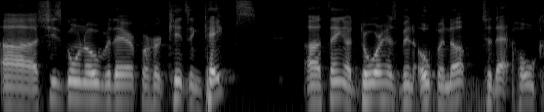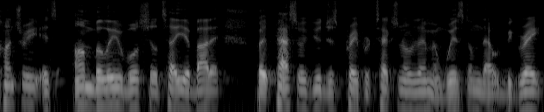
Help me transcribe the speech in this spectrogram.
Uh, she's going over there for her kids in capes uh, thing. A door has been opened up to that whole country. It's unbelievable. She'll tell you about it. But Pastor, if you'll just pray protection over them and wisdom, that would be great.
